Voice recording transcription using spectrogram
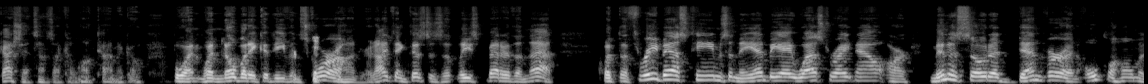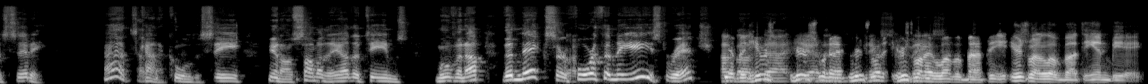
Gosh, that sounds like a long time ago. But when, when nobody could even score 100, I think this is at least better than that. But the three best teams in the NBA West right now are Minnesota, Denver, and Oklahoma City. That's kind of cool to see. You know, some of the other teams moving up. The Knicks are fourth in the East. Rich. yeah, but here's that? here's yeah, what I here's what here's what I love about the here's what I love about the NBA.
